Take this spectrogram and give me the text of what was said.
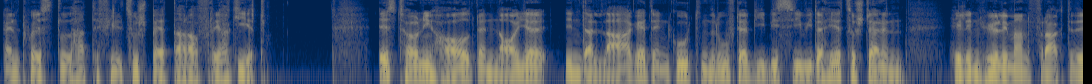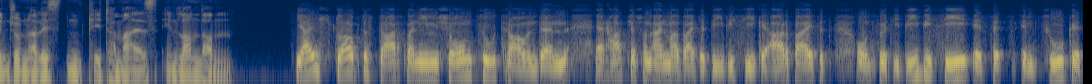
Entwistle hatte viel zu spät darauf reagiert. Ist Tony Hall, der Neue, in der Lage, den guten Ruf der BBC wiederherzustellen? Helen Hürlimann fragte den Journalisten Peter Miles in London. Ja, ich glaube, das darf man ihm schon zutrauen, denn er hat ja schon einmal bei der BBC gearbeitet und für die BBC ist jetzt im Zuge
